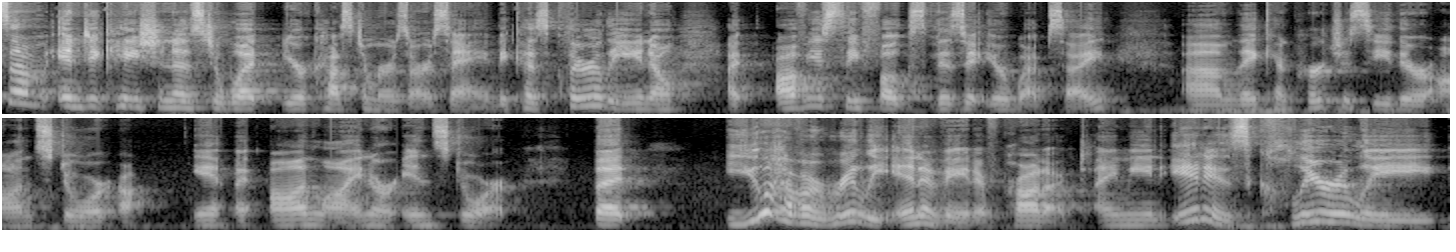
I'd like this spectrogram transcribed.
some indication as to what your customers are saying, because clearly, you know, obviously, folks visit your website. Um, they can purchase either on store, uh, in, online, or in store. But you have a really innovative product. I mean, it is clearly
